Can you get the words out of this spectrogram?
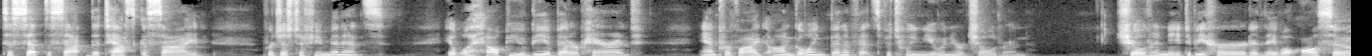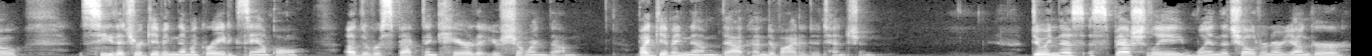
to set the, sa- the task aside for just a few minutes. It will help you be a better parent and provide ongoing benefits between you and your children. Children need to be heard, and they will also see that you're giving them a great example of the respect and care that you're showing them by giving them that undivided attention. Doing this, especially when the children are younger,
